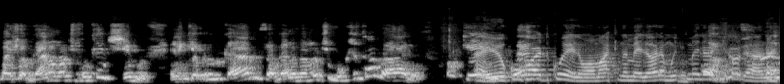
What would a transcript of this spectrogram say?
mas jogar no notebook antigo. Ele quer brincar, jogar no meu notebook de trabalho. Ok. É, eu né? concordo com ele. Uma máquina melhor é muito melhor de jogar, né?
